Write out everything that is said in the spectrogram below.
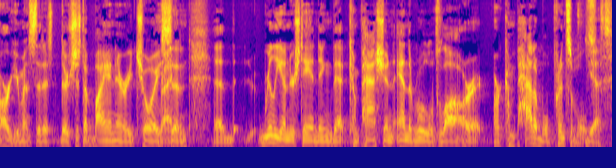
arguments that there's just a binary choice right. and uh, really understanding that compassion and the rule of law are, are are compatible principles. Yes.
